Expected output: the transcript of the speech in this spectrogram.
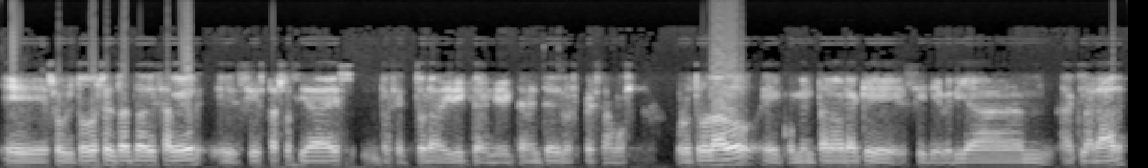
Eh, sobre todo se trata de saber eh, si esta sociedad es receptora directa o indirectamente de los préstamos. Por otro lado, eh, comentan ahora que se deberían aclarar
